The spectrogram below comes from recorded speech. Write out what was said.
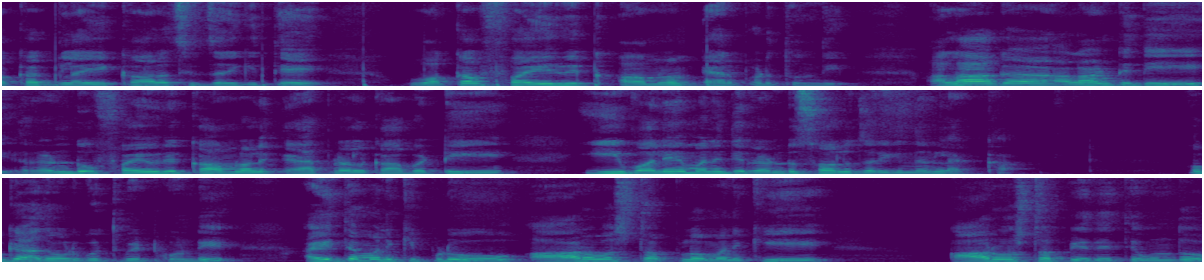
ఒక గ్లైకాలసిస్ జరిగితే ఒక ఫైర్విక్ ఆమ్లం ఏర్పడుతుంది. అలాగా అలాంటిది రెండు ఫైరిక్ ఆమ్లాలు ఏర్పడాలి కాబట్టి ఈ వలయం అనేది రెండు సార్లు జరిగిందని లెక్క. ఓకే అది ఒకటి గుర్తుపెట్టుకోండి. అయితే మనకి ఇప్పుడు ఆరవ స్టెప్లో మనకి ఆరో స్టెప్ ఏదైతే ఉందో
